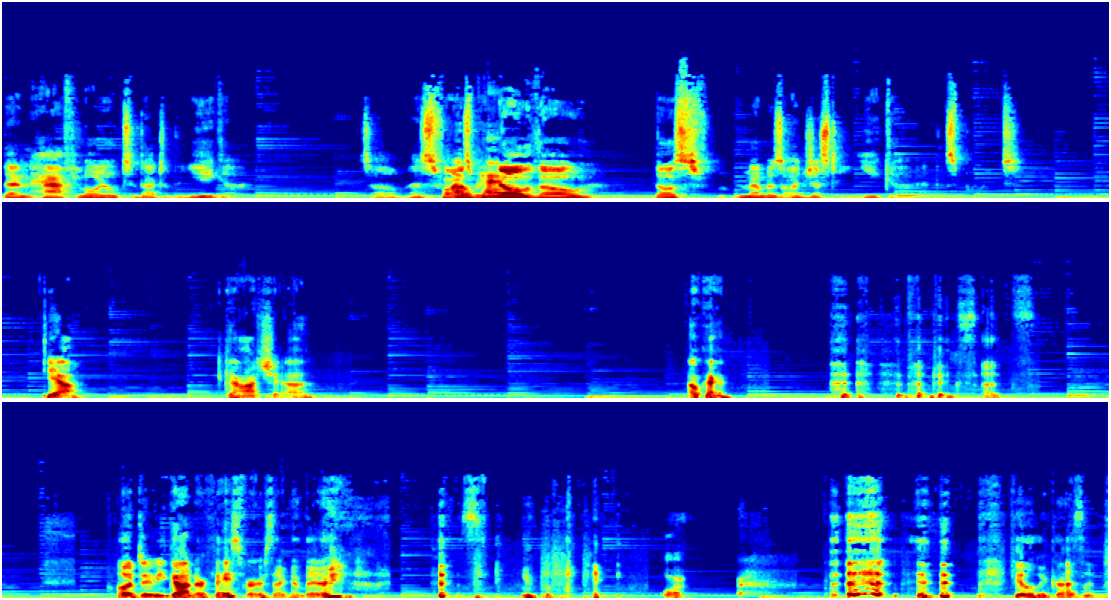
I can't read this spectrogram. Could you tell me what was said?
then half loyal to that of the Yiga. So, as far as we know, though, those members are just Yiga at this point. Yeah. Gotcha. Okay. that makes sense. Oh, Jimmy got in her face for a second there. okay? What? Feeling aggressive.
